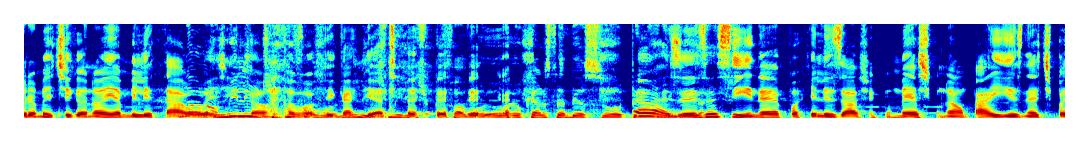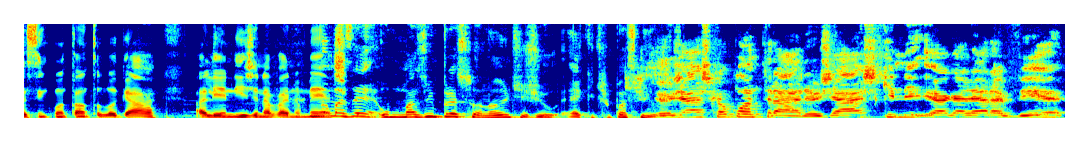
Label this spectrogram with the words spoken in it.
prometi que eu não ia militar não, hoje, não, milite, então eu vou favor, ficar milite, quieto. Milite, por favor, eu, eu, quero saber a sua opinião. Não, às vezes assim, né? Porque eles acham que o México não é um país, né? Tipo assim, com tanto lugar, alienígena vai no México. Não, mas, é, o, mas o impressionante, Gil, é que tipo assim... Eu já acho que é o contrário, eu já acho que a galera vê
